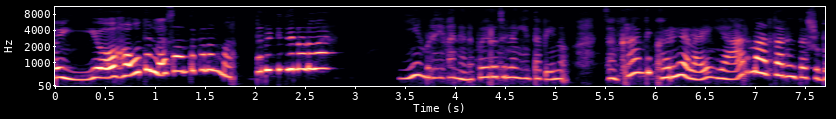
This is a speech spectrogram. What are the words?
ಅಯ್ಯೋ, ಹೌದಲ್ಲ ಸಾಂತಕ ನಾನು ಮರ್ತ ಬಿಟ್ಟಿದ್ದೆ ನೋಡುವ. ಈ ಈಗ ನೆನಪೇ ಇರೋದಿಲ್ಲ ಇಂಥದ್ದೇನು ಸಂಕ್ರಾಂತಿ ಕರಿಯಲ್ಲ ಯಾರು ಮಾಡ್ತಾರಂತ ಶುಭ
